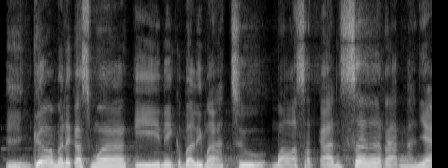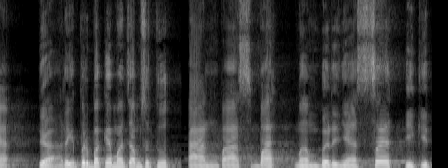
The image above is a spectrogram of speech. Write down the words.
Hingga mereka semua kini kembali maju melasatkan serangannya dari berbagai macam sudut tanpa sempat memberinya sedikit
